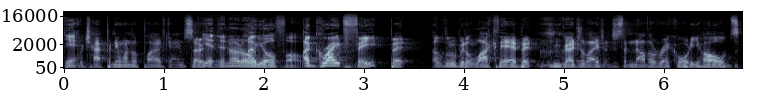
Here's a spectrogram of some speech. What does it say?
Yeah. which happened in one of the playoff games. So, Yeah, they're not all a- your fault. A great feat, but a little bit of luck there. But congratulations, just another record he holds.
